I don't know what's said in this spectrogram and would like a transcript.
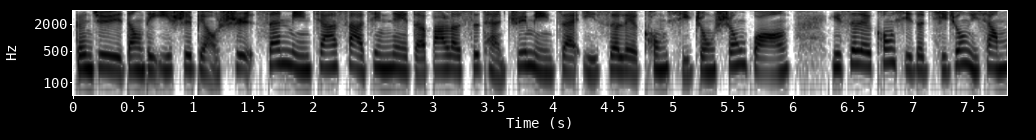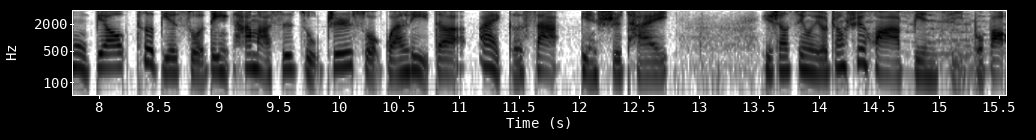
根据当地医师表示，三名加萨境内的巴勒斯坦居民在以色列空袭中身亡。以色列空袭的其中一项目标特别锁定哈马斯组织所管理的艾格萨电视台。以上新闻由张旭华编辑播报。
